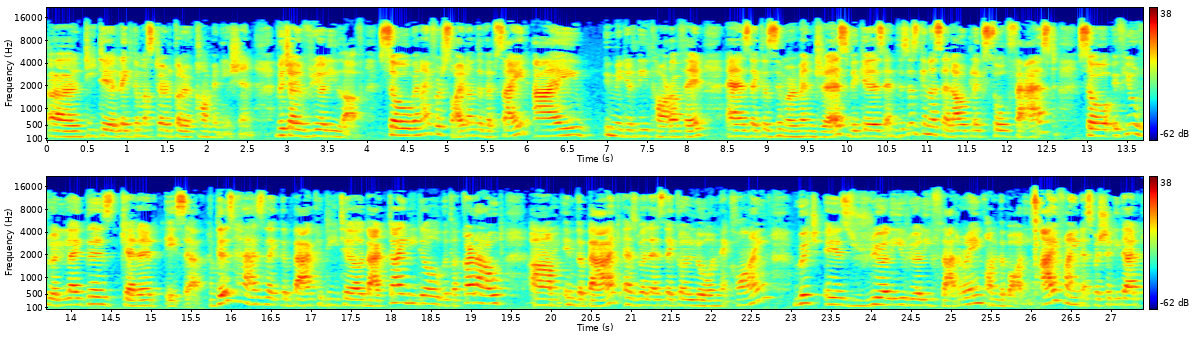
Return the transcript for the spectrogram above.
uh, detail, like the mustard color combination, which I really love. So when I first saw it on the website, I immediately thought of it as like a Zimmermann dress because and this is gonna sell out like so fast. So if you really like this get it ASAP this has like the back detail back tie detail with a cutout um, in the back as well as like a low neckline which is really really flattering on the body. I find especially that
